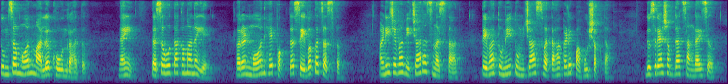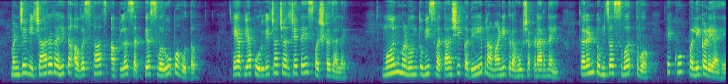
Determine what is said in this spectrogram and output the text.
तुमचं मन मालक होऊन राहतं. नाही तसं होता कमा नाही आहे कारण मन हे फक्त सेवकच असतं. आणि जेव्हा विचारच नसतात तेव्हा तुम्ही तुमच्या स्वतःकडे पाहू शकता. दुसऱ्या शब्दात सांगायचं म्हणजे विचाररहित अवस्थाच आपलं सत्य स्वरूप होतं. हे आपल्या पूर्वीच्या चर्चेतही स्पष्ट झालं आहे मन म्हणून तुम्ही स्वतःशी कधीही प्रामाणिक राहू शकणार नाही कारण तुमचं स्वत्व हे खूप पलीकडे आहे.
